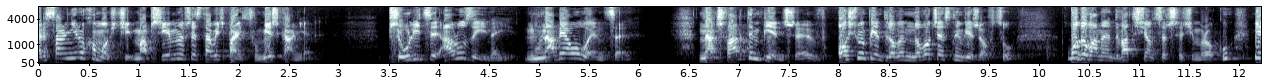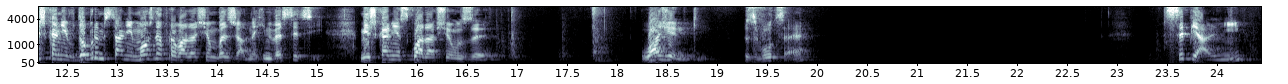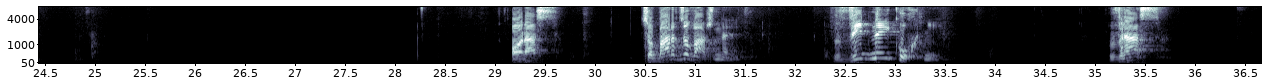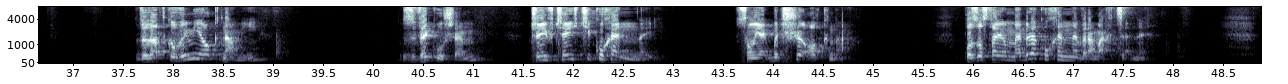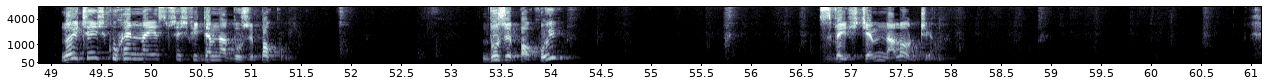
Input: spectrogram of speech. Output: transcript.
Wersal Nieruchomości ma przyjemność przedstawić Państwu mieszkanie przy ulicy Aluzyjnej na Białołęce na czwartym piętrze w ośmiopiętrowym nowoczesnym wieżowcu budowane w 2003 roku. Mieszkanie w dobrym stanie można wprowadzać się bez żadnych inwestycji. Mieszkanie składa się z łazienki z WC, sypialni oraz, co bardzo ważne, widnej kuchni wraz z dodatkowymi oknami z wykuszem, czyli w części kuchennej są jakby trzy okna. Pozostają meble kuchenne w ramach ceny. No i część kuchenna jest prześwitem na duży pokój. Duży pokój z wyjściem na lodżię.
